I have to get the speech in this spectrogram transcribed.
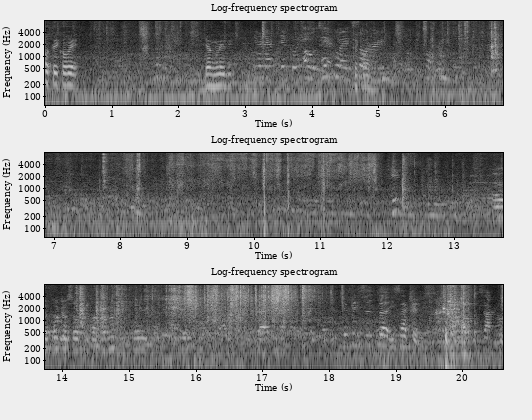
Or take away? Young lady. Oh, takeaway, Take away. sorry. Uh, put yourself in front of please. Two minutes and 30 seconds. Exactly.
